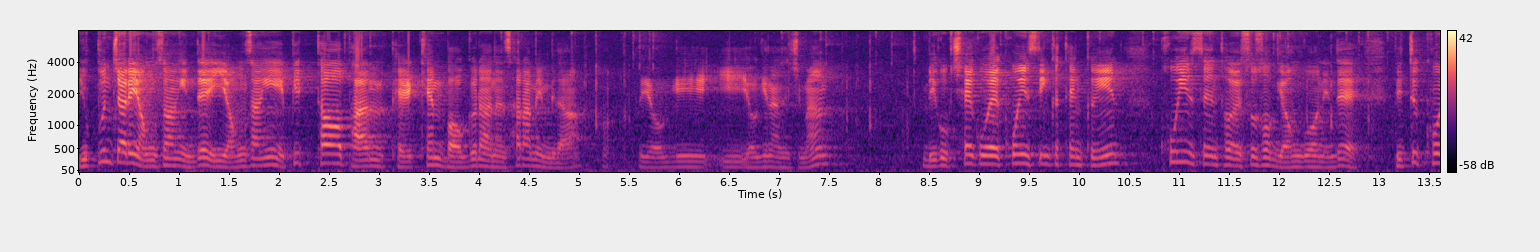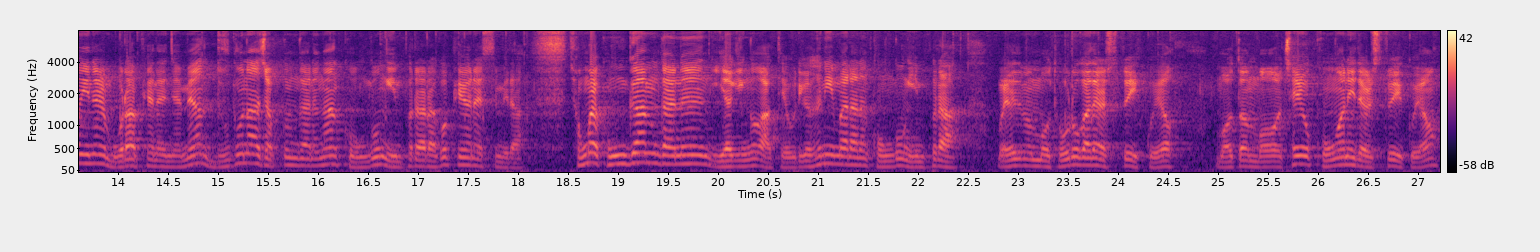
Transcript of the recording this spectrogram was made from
6분짜리 영상인데 이 영상이 피터 반 벨켄버그라는 사람입니다. 어, 여기 이 여기는 아니지만 미국 최고의 코인 싱크탱크인 코인센터의 소속 연구원인데 비트코인을 뭐라 표현했냐면 누구나 접근 가능한 공공 인프라라고 표현했습니다. 정말 공감 가는 이야기인 것 같아요. 우리가 흔히 말하는 공공 인프라, 뭐 예를 들면 뭐 도로가 될 수도 있고요. 뭐 어떤 뭐 체육 공원이 될 수도 있고요.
